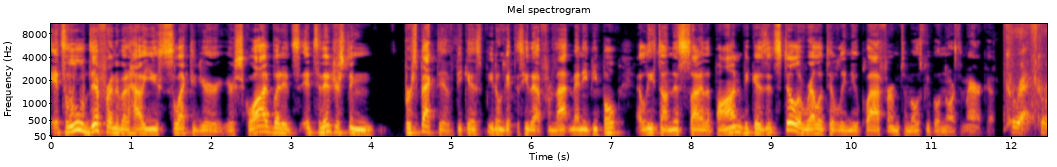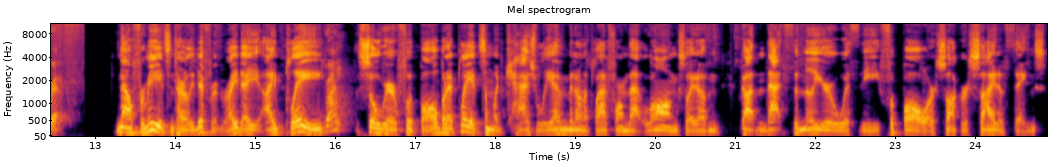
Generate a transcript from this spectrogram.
it's a little different about how you selected your your squad, but it's it's an interesting perspective because we don't get to see that from that many people, at least on this side of the pond, because it's still a relatively new platform to most people in North America. Correct, correct. Now, for me, it's entirely different, right? I, I play right. Sorare football, but I play it somewhat casually. I haven't been on the platform that long, so I haven't gotten that familiar with the football or soccer side of things.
